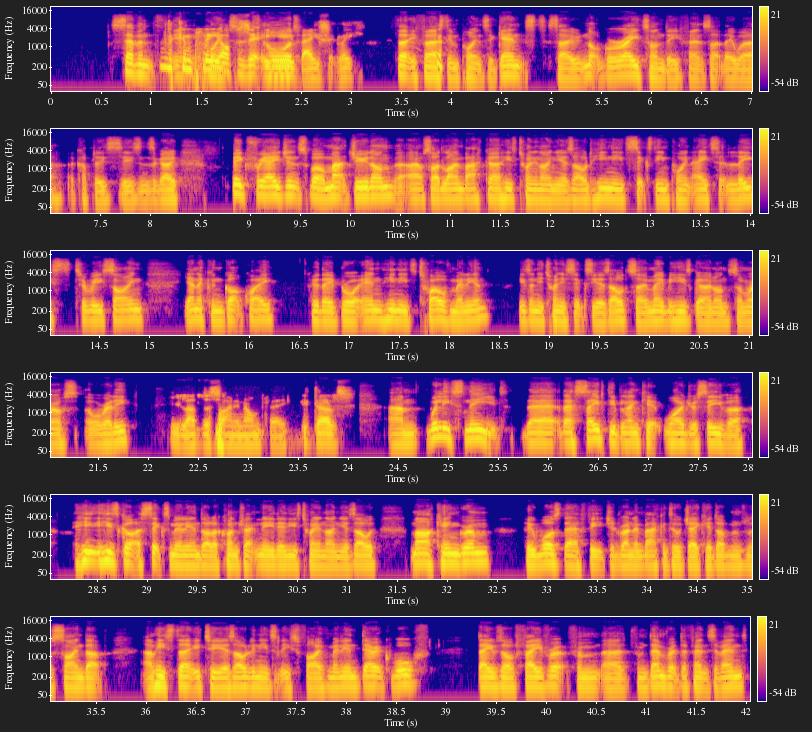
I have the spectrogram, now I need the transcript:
seventh. The complete opposite scored. of you, basically. 31st in points against, so not great on defense like they were a couple of seasons ago. Big free agents. Well, Matt Judon, outside linebacker, he's 29 years old. He needs 16.8 at least to re-sign. Yannick Ngakoue, who they brought in, he needs 12 million. He's only 26 years old, so maybe he's going on somewhere else already. He loves a signing on fee. He does. Um, Willie Snead, their their safety blanket wide receiver, he, he's got a six million dollar contract needed. He's 29 years old. Mark Ingram, who was their featured running back until J.K. Dobbins was signed up. Um, he's 32 years old. He needs at least five million. Derek Wolfe, Dave's old favorite from uh, from Denver at defensive end,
